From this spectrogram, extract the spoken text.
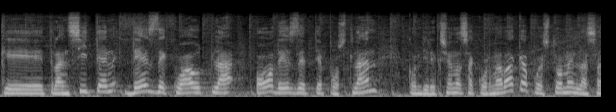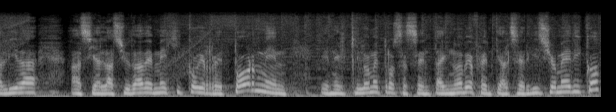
que transiten desde Cuautla o desde Tepoztlán con dirección hacia Cuernavaca, pues tomen la salida hacia la Ciudad de México y retornen en el kilómetro 69 frente al servicio médico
